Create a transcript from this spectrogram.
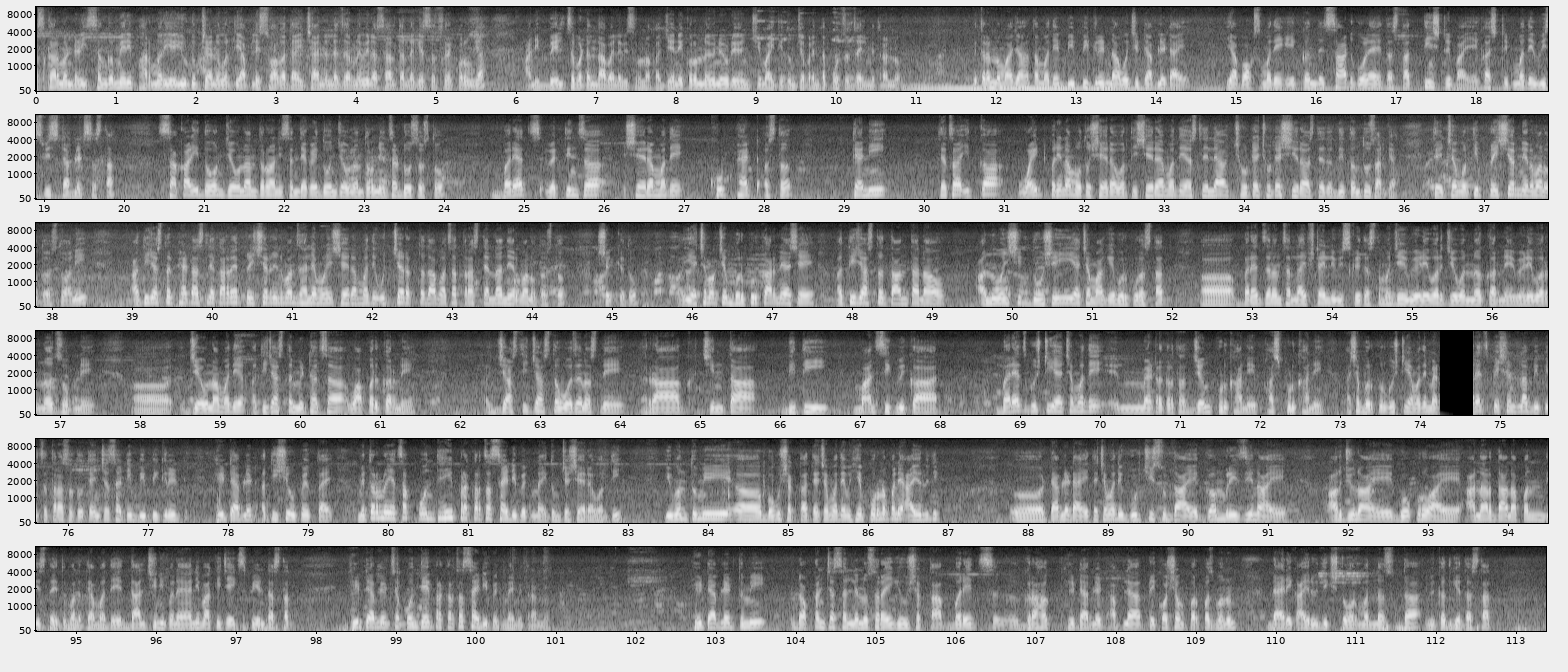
नमस्कार मंडळी संगमेरी फार्मर या यूट्यूब चॅनलवरती आपले स्वागत आहे. चॅनलला जर नवीन असाल तर लगेच सबस्क्राईब करून घ्या आणि बेलचं बटन दाबायला विसरू नका. जेणेकरून नवीन व्हिडिओंची माहिती तुमच्यापर्यंत पोहोचत जाईल मित्रांनो. मित्रांनो माझ्या हातामध्ये बी पी ग्रीड नावाची टॅबलेट आहे. या बॉक्समध्ये एकंदर साठ गोळ्या येत असतात. तीन स्ट्रीप आहे. एका स्ट्रीपमध्ये वीस वीस टॅबलेट्स असतात. सकाळी दोन जेवणांतरून आणि संध्याकाळी दोन जेवणांतरून यांचा डोस असतो. बऱ्याच व्यक्तींचं शहरामध्ये खूप फॅट असतं. त्यांनी त्याचा इतका वाईट परिणाम होतो शरीरावरती. शरीरामध्ये असलेल्या छोट्या छोट्या शिरा असतात अगदी तंतूसारख्या. त्याच्यावरती प्रेशर निर्माण होत असतो आणि अति जास्त फॅट असल्याकारणे प्रेशर निर्माण झाल्यामुळे शरीरामध्ये उच्च रक्तदाबाचा त्रास त्यांना निर्माण होत असतो शक्यतो. याच्यामागचे भरपूर कारणे असे आहे. अति जास्त ताणतणाव अनुवंशिक दोषही याच्या मागे भरपूर असतात. बऱ्याच जणांचा लाईफस्टाईल विस्कळीत असतं. म्हणजे वेळेवर जेवण न करणे वेळेवर न झोपणे जेवणामध्ये अति जास्त मिठाचा वापर करणे जास्तीत जास्त वजन असणे राग चिंता भीती मानसिक विकार बऱ्याच गोष्टी याच्यामध्ये मॅटर करतात. जंक फूड खाणे फास्ट फूड खाणे अशा भरपूर गोष्टी यामध्ये मॅटर बऱ्याच पेशंटला बी पीचा त्रास होतो. त्यांच्यासाठी बी पी ग्रीड ही टॅबलेट अतिशय उपयुक्त आहे. मित्रांनो याचा कोणत्याही प्रकारचा साईड इफेक्ट नाही तुमच्या शरीरावरती. इवन तुम्ही बघू शकता त्याच्यामध्ये हे पूर्णपणे आयुर्वेदिक टॅबलेट आहे. त्याच्यामध्ये गुडचीसुद्धा आहे गम रिझिन आहे अर्जुन आहे गोक्रो आहे अनारदाना पण दिसतं आहे तुम्हाला त्यामध्ये दालचिनी पण आहे आणि बाकीचे एक्सपिरियंट असतात. ही टॅबलेटचा कोणत्याही प्रकारचा साईड इफेक्ट नाही मित्रांनो. ही टॅबलेट तुम्ही डॉक्टरांच्या सल्ल्यानुसारही घेऊ शकता. बरेच ग्राहक ही टॅबलेट आपल्या प्रिकॉशन पर्पज म्हणून डायरेक्ट आयुर्वेदिक स्टोअरमधनं सुद्धा विकत घेत असतात.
